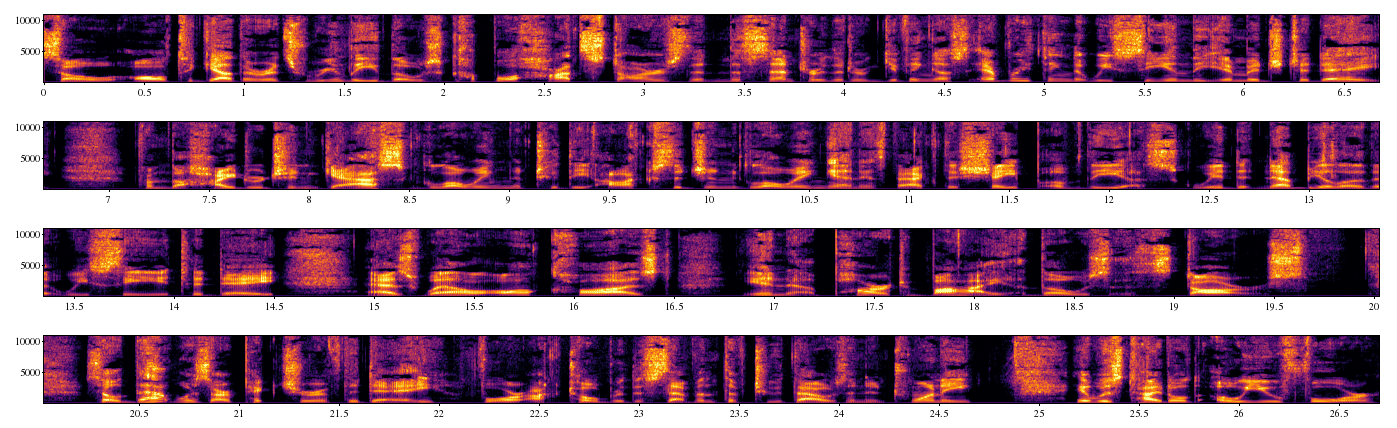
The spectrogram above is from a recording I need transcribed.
So altogether, it's really those couple hot stars that in the center that are giving us everything that we see in the image today from the hydrogen gas glowing to the oxygen glowing and in fact the shape of the uh, squid nebula that we see today as well all caused in part by those stars. So that was our picture of the day for October the 7th of 2020. It was titled OU4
